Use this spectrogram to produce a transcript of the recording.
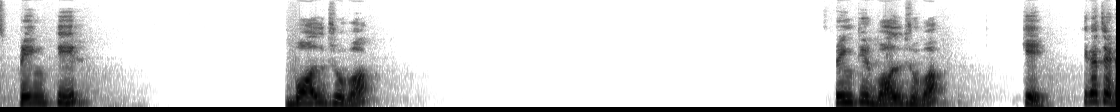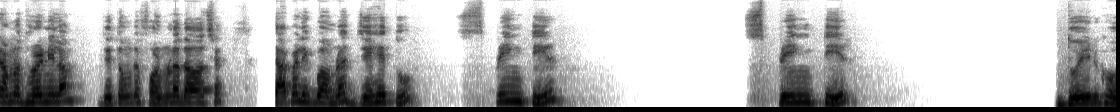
স্প্রিংটির বল ধ্রুবক। স্প্রিংটির বল ধ্রুবক কে? ঠিক আছে, এটা আমরা ধরে নিলাম, যেহেতু আমাদের ফর্মুলা দেওয়া আছে। তারপর লিখব আমরা, যেহেতু স্প্রিংটির স্প্রিংটির দৈর্ঘ্য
